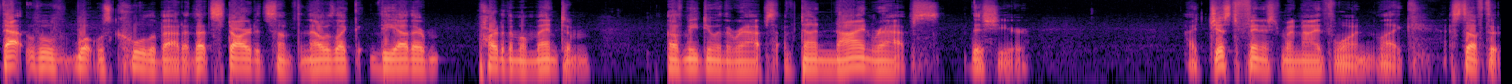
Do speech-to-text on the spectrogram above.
that was what was cool about it. That started something. That was like the other part of the momentum of me doing the raps. I've done nine raps this year. I just finished my ninth one. Like I still have to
